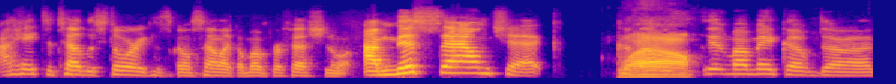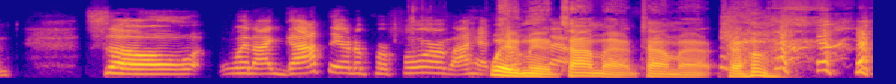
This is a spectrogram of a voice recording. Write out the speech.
I hate to tell the story because it's going to sound like I'm unprofessional. I missed sound check because I was Wow. getting my makeup done. So when I got there to perform, I had Wait a minute. Time out. Time out. Time out.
